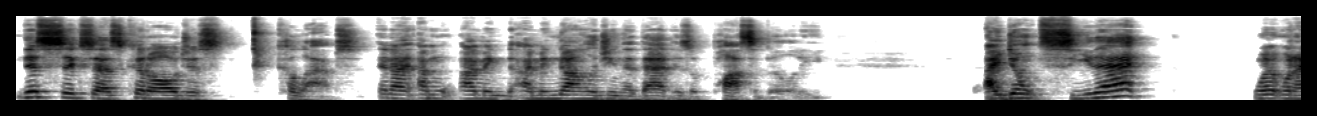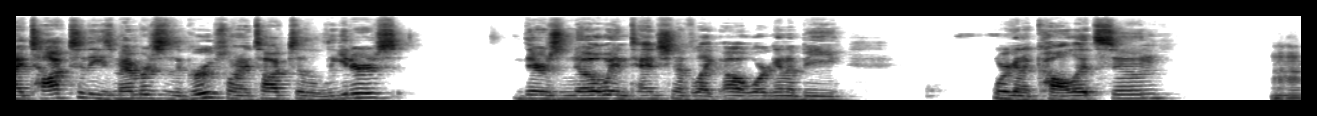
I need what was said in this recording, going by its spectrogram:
this success could all just collapse, and I, I'm I'm I'm acknowledging that that is a possibility. I don't see that when, when I talk to these members of the groups, when I talk to the leaders, there's no intention of like, oh, we're gonna be, we're gonna call it soon. Mm-hmm.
